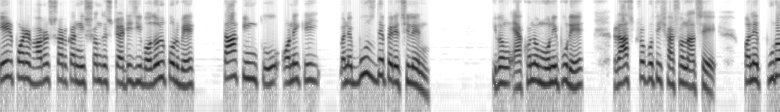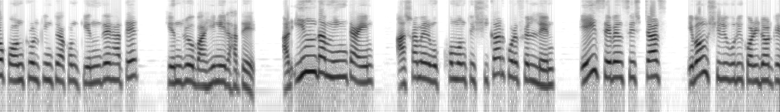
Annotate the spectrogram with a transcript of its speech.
এরপরে ভারত সরকার নিঃসন্দেহ স্ট্র্যাটেজি বদল করবে, তা কিন্তু অনেকেই মানে বুঝতে পেরেছিলেন। এবং এখনও মণিপুরে রাষ্ট্রপতি শাসন আছে, ফলে পুরো কন্ট্রোল কিন্তু এখন কেন্দ্রের হাতে, কেন্দ্রীয় বাহিনীর হাতে। আর ইন দ্য মিন টাইম আসামের মুখ্যমন্ত্রী স্বীকার করে ফেললেন, এই সেভেন সিস্টার্স এবং শিলিগুড়ি করিডরকে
